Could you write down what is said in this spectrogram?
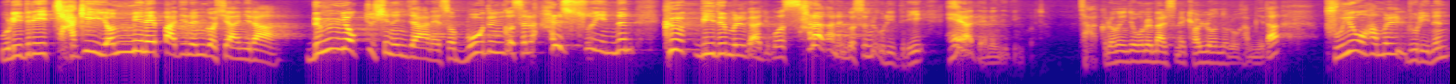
우리들이 자기 연민에 빠지는 것이 아니라 능력 주시는 자 안에서 모든 것을 할 수 있는 그 믿음을 가지고 살아가는 것은 우리들이 해야 되는 일인 거죠. 자, 그러면 이제 오늘 말씀의 결론으로 갑니다. 부요함을 누리는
